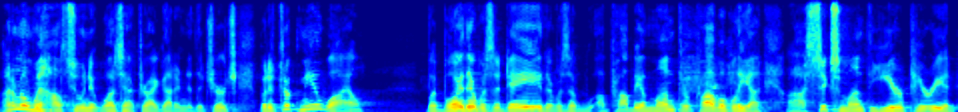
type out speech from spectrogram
I don't know how soon it was after I got into the church, but it took me a while. But boy, there was a day, there was a, a probably a month or probably a, a six month, a year period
